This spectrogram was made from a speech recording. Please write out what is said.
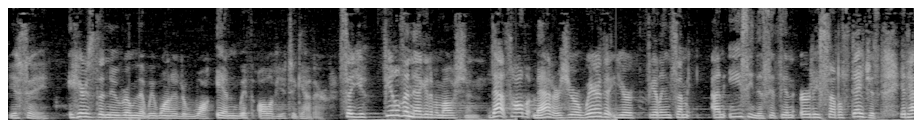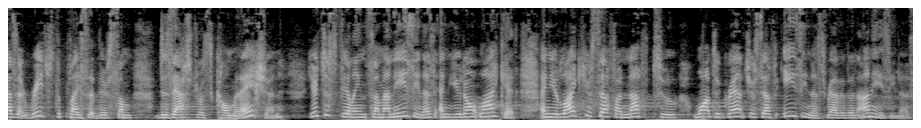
You see, here's the new room that we wanted to walk in with all of you together. So you feel the negative emotion. That's all that matters. You're aware that you're feeling some uneasiness. It's in early subtle stages. It hasn't reached the place that there's some disastrous culmination. You're just feeling some uneasiness and you don't like it. And you like yourself enough to want to grant yourself easiness rather than uneasiness.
